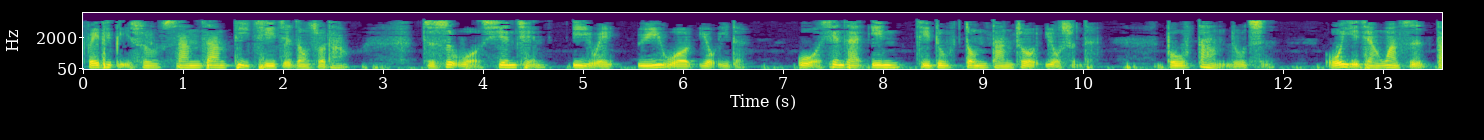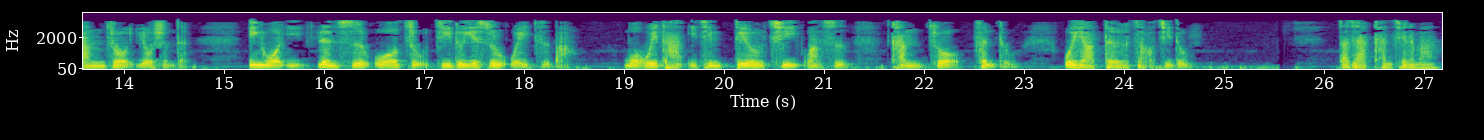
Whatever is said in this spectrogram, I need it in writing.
腓立比书三章第七节中说道。只是我先前以为与我有益的，我现在因基督都当作有损的。不但如此，我也将万事当作有损的，因我以认识我主基督耶稣为至宝。我为他已经丢弃万事，看作粪土，为要得着基督。大家看见了吗？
